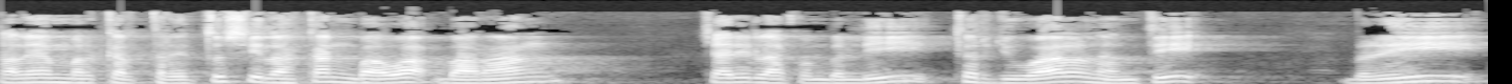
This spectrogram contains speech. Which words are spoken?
Kalau yang marketer itu silahkan bawa barang, carilah pembeli, terjual nanti beri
